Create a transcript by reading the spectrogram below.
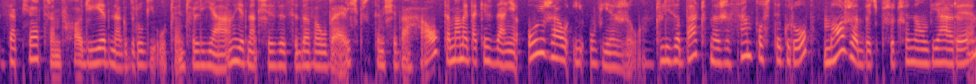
za Piotrem wchodzi jednak drugi uczeń, czyli Jan, jednak się zdecydował wejść, przy tym się wahał, to mamy takie zdanie, ujrzał i uwierzył. Czyli zobaczmy, że sam pusty grób może być przyczyną wiary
